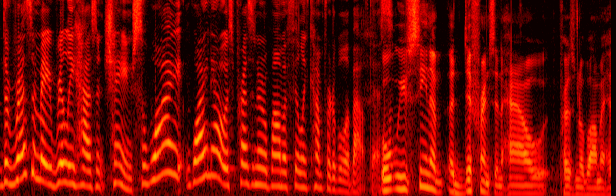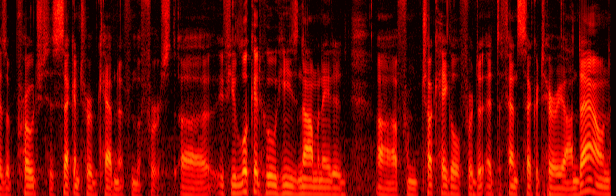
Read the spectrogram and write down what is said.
The resume really hasn't changed. So why why now is President Obama feeling comfortable about this? Well, we've seen a, a difference in how President Obama has approached his second-term cabinet from the first. Uh, if you look at who he's nominated uh, from Chuck Hagel for de- at Defense Secretary on down,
